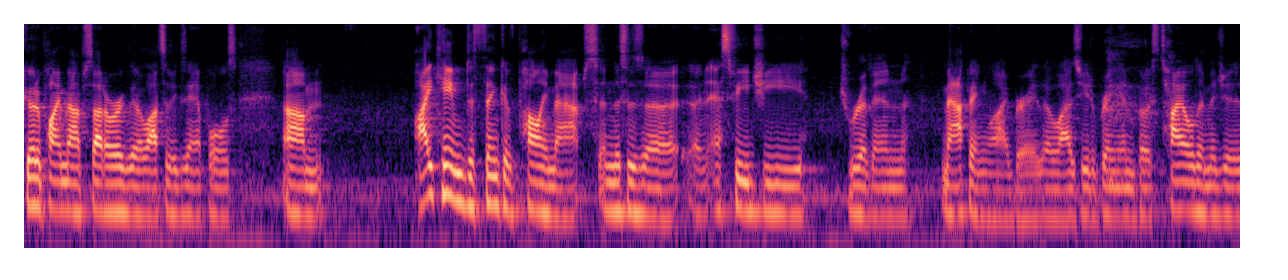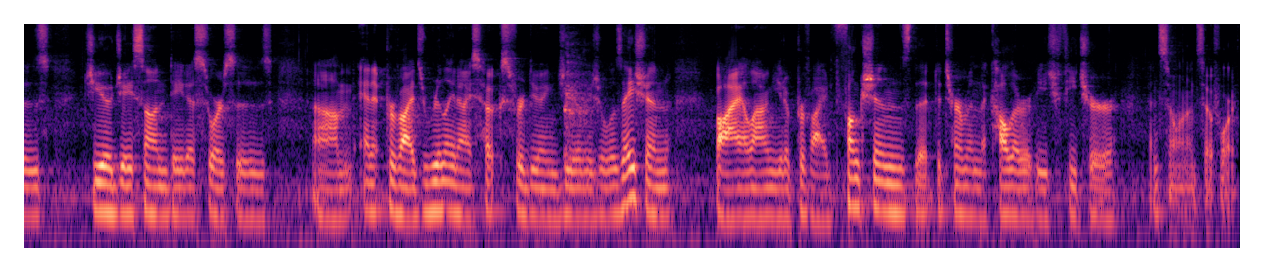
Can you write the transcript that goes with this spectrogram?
go to polymaps.org, there are lots of examples. Um, I came to think of polymaps, and this is a, an SVG-driven mapping library that allows you to bring in both tiled images, GeoJSON data sources, um, and it provides really nice hooks for doing geovisualization by allowing you to provide functions that determine the color of each feature and so on and so forth.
